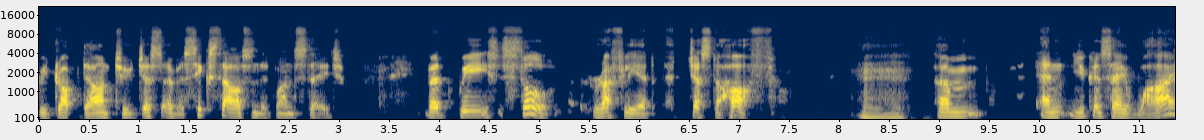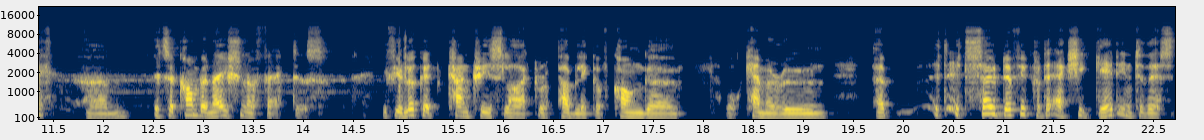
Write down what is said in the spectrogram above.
we dropped down to just over 6,000 at one stage, but we still roughly at, at just a half. hmm Um, and you can say why? Um, it's a combination of factors. If you look at countries like Republic of Congo or Cameroon, uh, it, it's so difficult to actually get into those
